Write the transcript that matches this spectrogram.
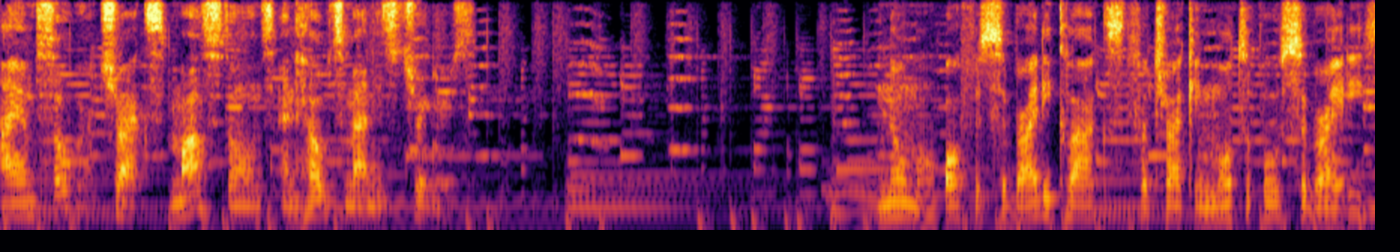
I Am Sober tracks milestones and helps manage triggers. Nomo offers sobriety clocks for tracking multiple sobrieties.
